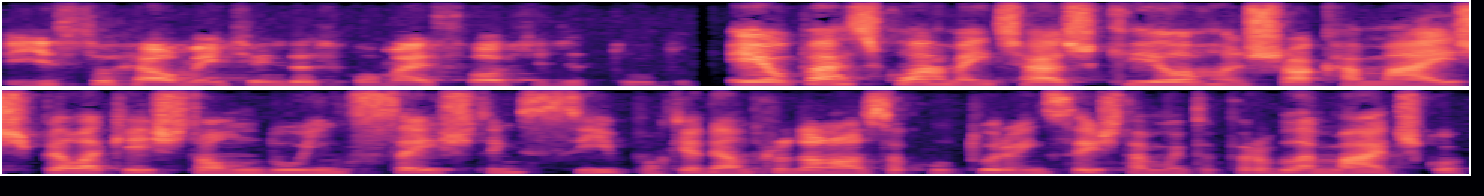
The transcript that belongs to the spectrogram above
isso realmente ainda ficou mais forte de tudo. Eu, particularmente, acho que Johan choca mais pela questão do incesto em si, porque dentro da nossa cultura o incesto é muito problemático.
